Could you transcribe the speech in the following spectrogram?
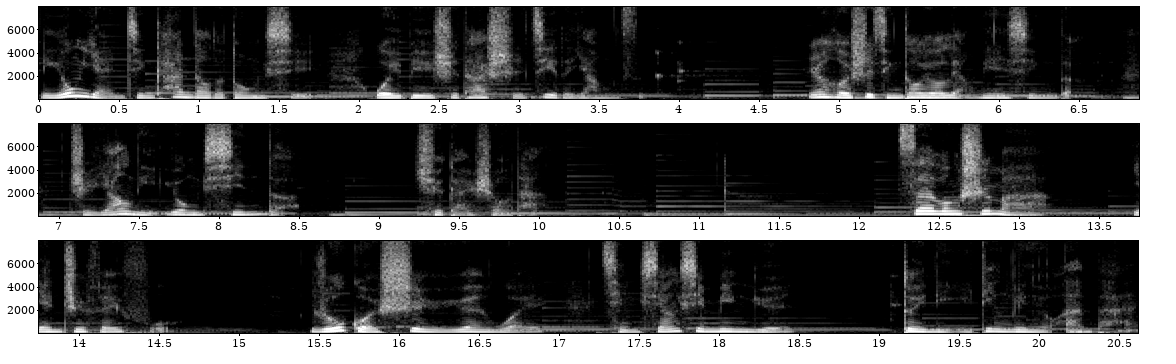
你用眼睛看到的东西，未必是它实际的样子。任何事情都有两面性的，只要你用心的去感受它。塞翁失马，焉知非福。如果事与愿违，请相信命运对你一定另有安排。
